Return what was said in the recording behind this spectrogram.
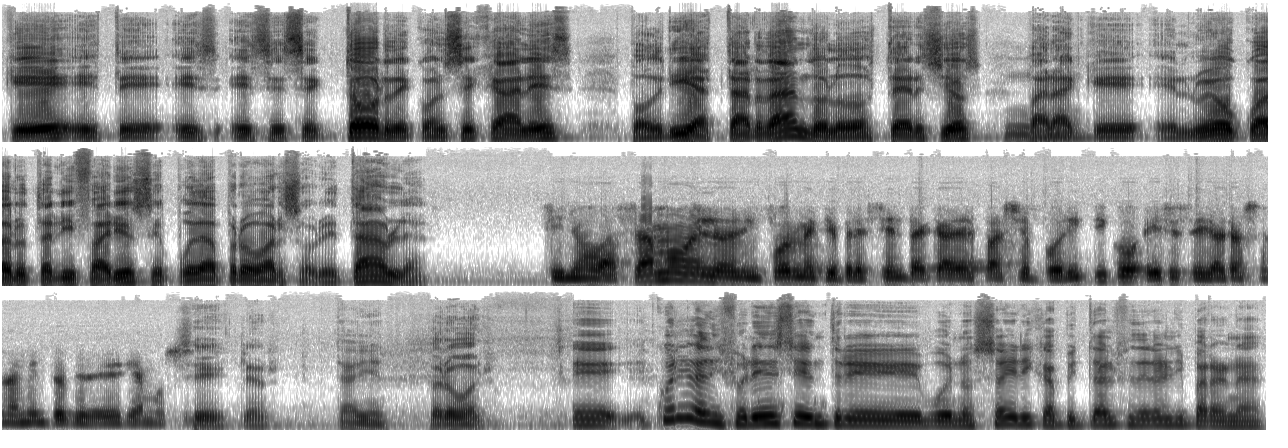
que este, ese sector de concejales podría estar dando los dos tercios para que el nuevo cuadro tarifario se pueda aprobar sobre tabla. Si nos basamos en los informes que presenta cada espacio político, ese sería el razonamiento que deberíamos hacer. Sí, claro. Está bien. Pero bueno. Eh, ¿Cuál es la diferencia entre Buenos Aires, Capital Federal y Paraná?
